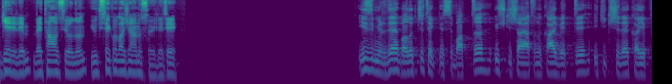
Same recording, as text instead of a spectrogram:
gerilim ve tansiyonun yüksek olacağını söyledi. İzmir'de balıkçı teknesi battı. 3 kişi hayatını kaybetti, 2 kişi de kayıp.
